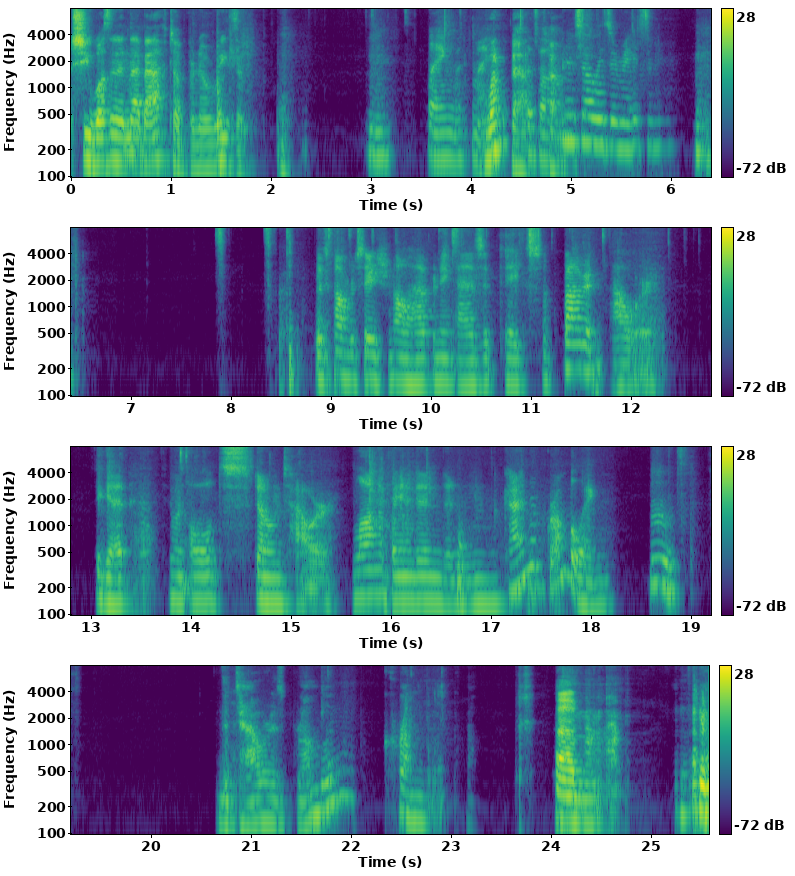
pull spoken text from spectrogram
She wasn't in that bathtub for no reason. Playing with my What the bathtub? bone. There's always a reason. This conversation all happening as it takes about an hour to get to an old stone tower, long abandoned and kind of grumbling, Hmm. the tower is grumbling. crumbling. Um, can,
